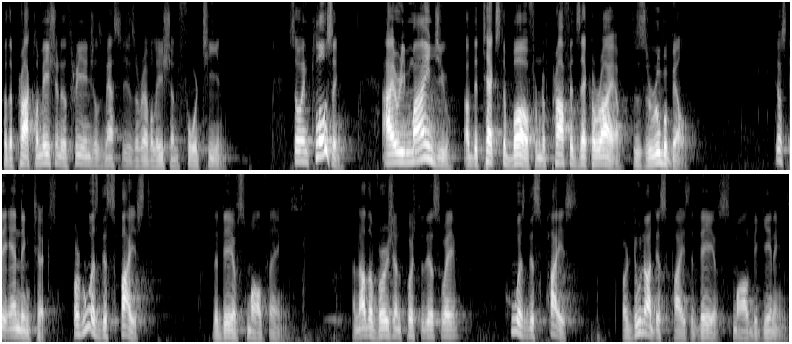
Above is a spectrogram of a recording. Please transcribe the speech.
for the proclamation of the three angels' messages of Revelation 14. So, in closing, I remind you of the text above from the prophet Zechariah to Zerubbabel, just the ending text. For who has despised the day of small things? Another version puts it this way Who has despised or do not despise the day of small beginnings?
